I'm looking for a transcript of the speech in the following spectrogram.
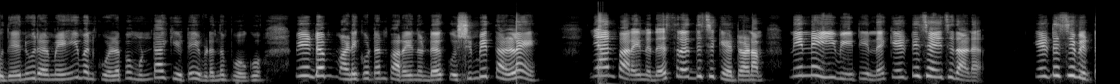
ഉദയനൂരമേ ഇവൻ കുഴപ്പമുണ്ടാക്കിയിട്ടേ ഇവിടുന്ന് പോകൂ. വീണ്ടും മണിക്കുട്ടൻ പറയുന്നുണ്ട് കുശുമ്പി തള്ളേ ഞാൻ പറയുന്നത് ശ്രദ്ധിച്ചു കേട്ടോണം. നിന്നെ ഈ വീട്ടിൽ നിന്ന് കെട്ടിച്ചയച്ചതാണ്. കെട്ടിച്ച് വിട്ട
